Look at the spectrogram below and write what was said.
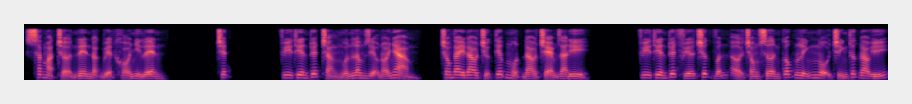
sắc mặt trở nên đặc biệt khó nhìn lên. Chết! Phi thiên tuyết chẳng muốn lâm diệu nói nhảm, trong tay đao trực tiếp một đao chém ra đi. Phi thiên tuyết phía trước vẫn ở trong sơn cốc lĩnh nội chính thức đao ý,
